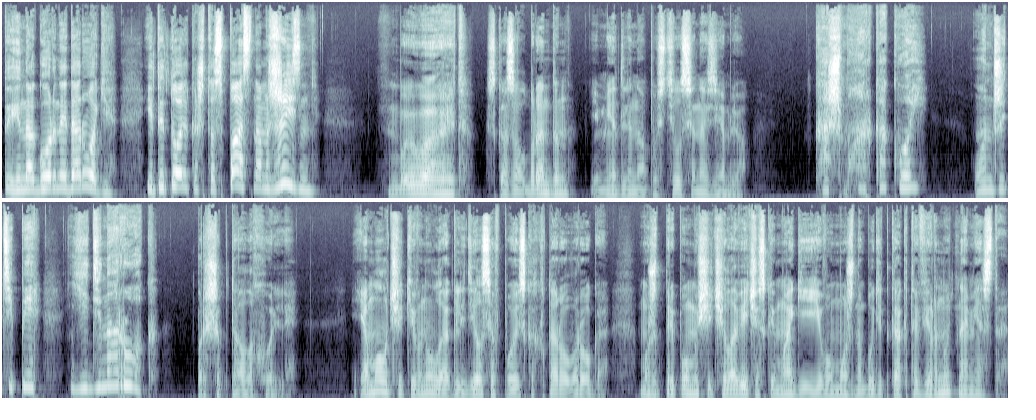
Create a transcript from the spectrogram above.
«Ты на горной дороге, и ты только что спас нам жизнь!» «Бывает», — сказал Брэндон и медленно опустился на землю. «Кошмар какой! Он же теперь единорог!» — прошептала Холли. Я молча кивнул и огляделся в поисках второго рога. Может, при помощи человеческой магии его можно будет как-то вернуть на место?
